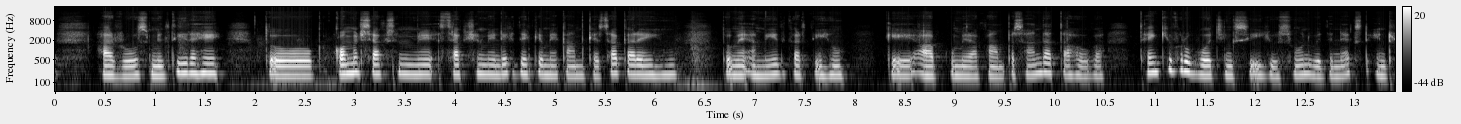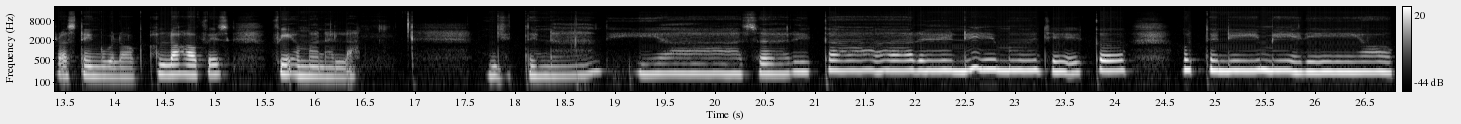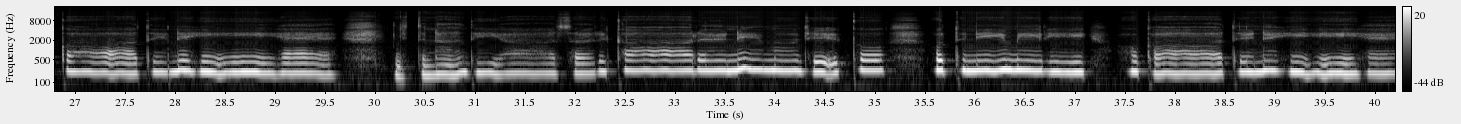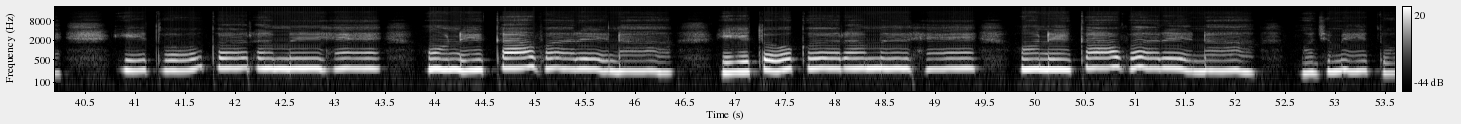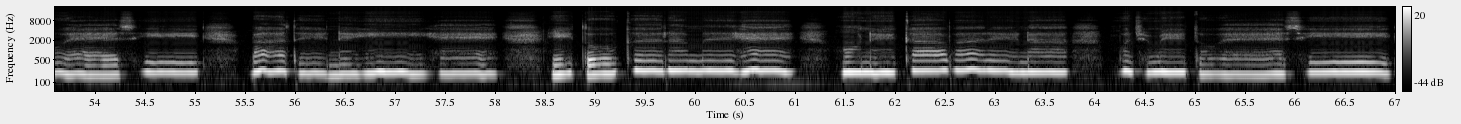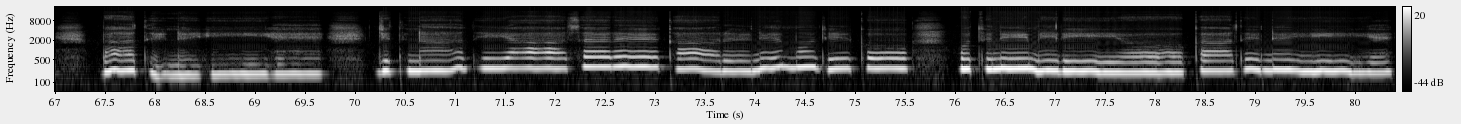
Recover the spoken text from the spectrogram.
हर रोज़ मिलती रहें। तो कमेंट सेक्शन में सेक्शन में लिख दें कि मैं काम कैसा कर रही हूँ। तो मैं उम्मीद करती हूँ कि आपको मेरा काम पसंद आता होगा। Thank you for watching see you soon with next interesting vlog अल्लाह हाफिज़। फ़ी अमान अल्लाह। जितना दिया सरकार ने मुझे को उतनी मेरी औकात नहीं है। जितना दिया सरकार ने मुझको, उतनी मेरी औकात नहीं है। ये तो करम है उनका वरना। ये तो करम है उनका वरना। मुझमें तो ऐसी बात नहीं है। ये तो कर्म है, उनका वरना मुझमें तो ऐसी बात नहीं है। जितना दिया सरकार ने मुझको उतनी मेरी औकात नहीं है।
